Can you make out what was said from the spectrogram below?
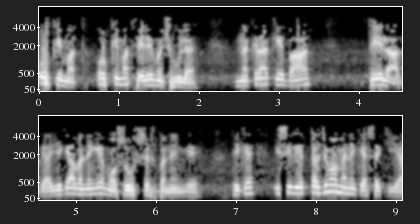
احکمت۔ احکمت فیل مجھول ہے۔ نکرا کے بعد فیل آ گیا۔ یہ کیا بنیں گے؟ موصوف صرف بنیں گے۔ ٹھیک ہے؟ اسی لیے ترجمہ میں نے کیسے کیا؟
